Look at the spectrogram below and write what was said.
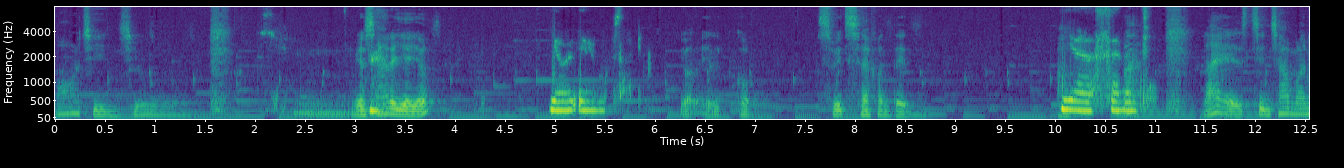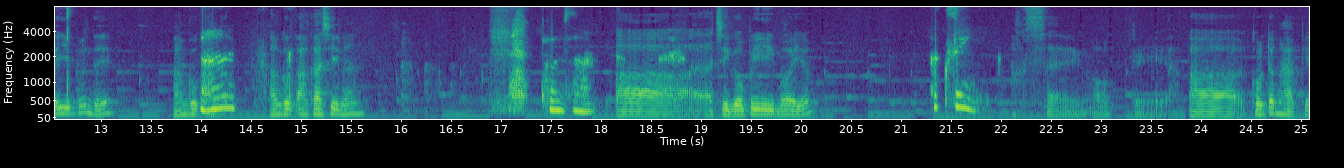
어, 진주. 음, 몇 살이에요? 17살. 17. Sweet 17. Yeah, 17. 나이스. 진짜 많이 이쁜데. 한국 아, 한국 아가씨는 감사합니다. 아, 직업이 뭐예요? 학생. 학생. 오케이. 아? 고등학교?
